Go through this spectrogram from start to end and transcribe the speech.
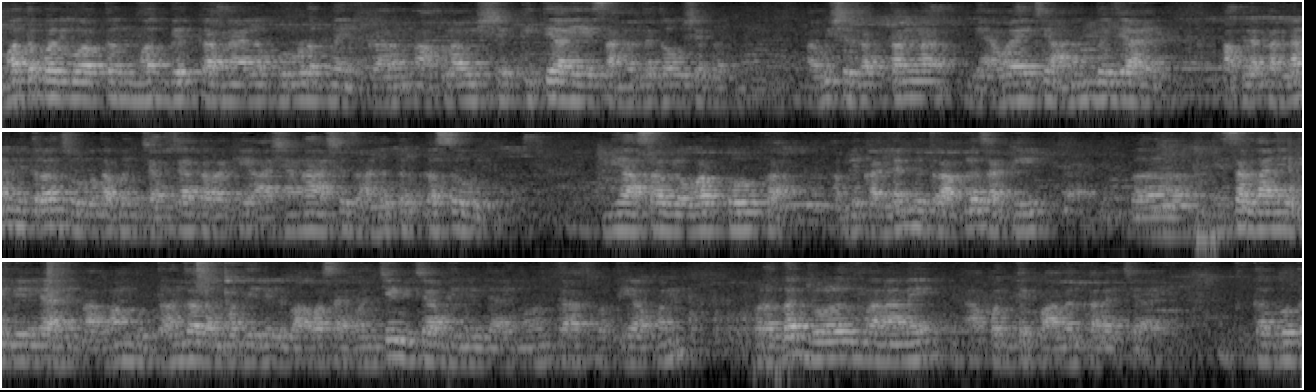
मत परिवर्तन मतभेद करण्याला पुरवत नाही. कारण आपलं आयुष्य किती आहे हे सांगितलं जाऊ शकत नाही. आयुष्य जगताना घ्यावयाचे आनंद जे आहे आपल्या कल्याण मित्रांसोबत आपण चर्चा करा की अशांना असं झालं तर कसं होईल? मी असा व्यवहार करू का? आपले कल्याण मित्र आपल्यासाठी निसर्गाने दिलेले आहे भगवान बुद्धांचा धर्म दिलेले बाबासाहेबांचे विचार दिलेले आहे म्हणून त्याप्रती आपण प्रगत जोळ मनाने आपण ते पालन करायचे आहे. तद्वत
